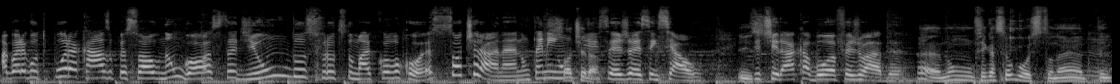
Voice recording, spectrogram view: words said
Agora, Guto, por acaso o pessoal não gosta de um dos frutos do mar que colocou. É só tirar, né? Não tem nenhum que seja essencial. Isso. Se tirar, acabou a feijoada. É, não fica a seu gosto, né? Tem,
